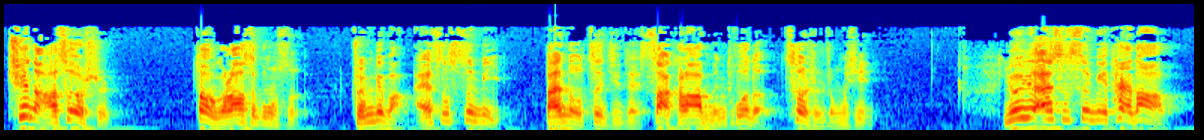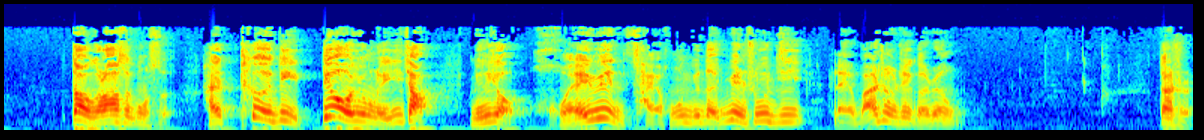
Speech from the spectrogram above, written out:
去哪测试？道格拉斯公司准备把 S 四 B 搬到自己在萨克拉门托的测试中心。由于 S 四 B 太大了，道格拉斯公司还特地调用了一架。名叫“怀孕彩虹鱼”的运输机来完成这个任务，但是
